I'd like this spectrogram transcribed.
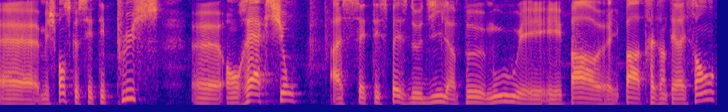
euh, mais je pense que c'était plus en réaction à cette espèce de deal un peu mou et, pas, pas très intéressant,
